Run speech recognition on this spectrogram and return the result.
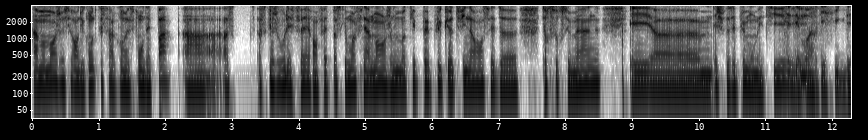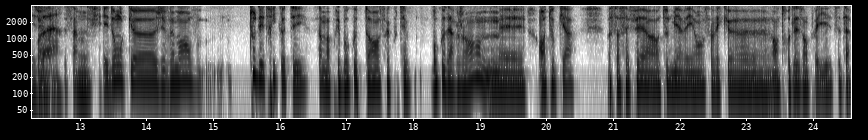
à un moment je me suis rendu compte que ça correspondait pas à, à ce à ce que je voulais faire en fait parce que moi finalement je ne m'occupais plus que de finances et de, de ressources humaines et, euh, et je faisais plus mon métier C'était moins artistique déjà. voilà, c'est ça. Mm. Et donc, euh, j'ai vraiment tout détricoté. Ça m'a pris beaucoup de temps, ça a coûté beaucoup d'argent, mais en tout cas, ça s'est fait en toute bienveillance avec euh, entre autres les employés, etc.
